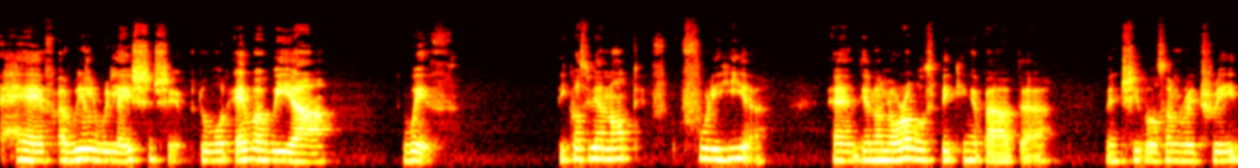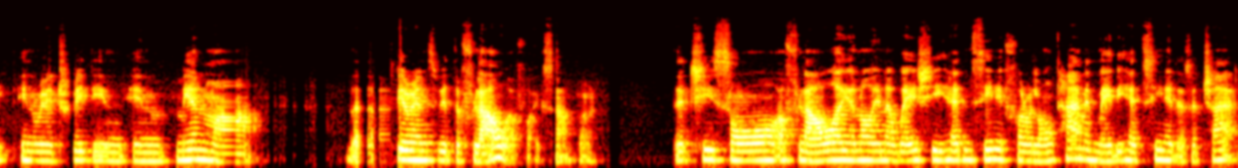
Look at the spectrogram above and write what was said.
have a real relationship to whatever we are with because we are not f- fully here. And you know, Laura was speaking about uh, when she was on retreat in retreat in, in Myanmar, the experience with the flower, for example that she saw a flower, you know, in a way she hadn't seen it for a long time and maybe had seen it as a child.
